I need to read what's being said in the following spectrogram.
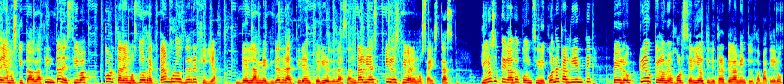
Hayamos quitado la cinta adhesiva, cortaremos dos rectángulos de rejilla de la medida de la tira inferior de las sandalias y los pegaremos a estas. Yo los he pegado con silicona caliente, pero creo que lo mejor sería utilizar pegamento de zapatero.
